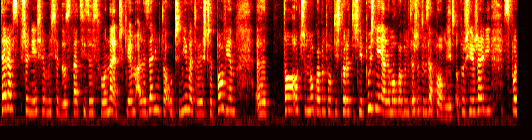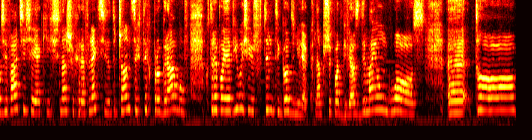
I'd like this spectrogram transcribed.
Teraz przeniesiemy się do stacji ze słoneczkiem, ale zanim to uczynimy, to jeszcze powiem, e, to, o czym mogłabym powiedzieć teoretycznie później, ale mogłabym też o tym zapomnieć. Otóż, jeżeli spodziewacie się jakichś naszych refleksji dotyczących tych programów, które pojawiły się już w tym tygodniu, jak na przykład Gwiazdy mają głos, e, to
